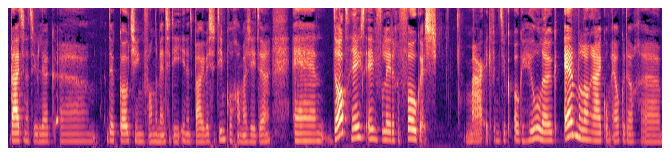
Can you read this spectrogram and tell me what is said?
Buiten natuurlijk ehm, de coaching van de mensen die in het Bouwbeste teamprogramma zitten. En dat heeft even volledige focus. Maar ik vind het natuurlijk ook heel leuk en belangrijk om elke dag ehm,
